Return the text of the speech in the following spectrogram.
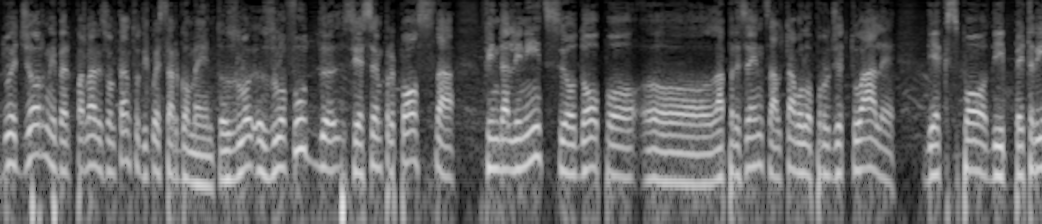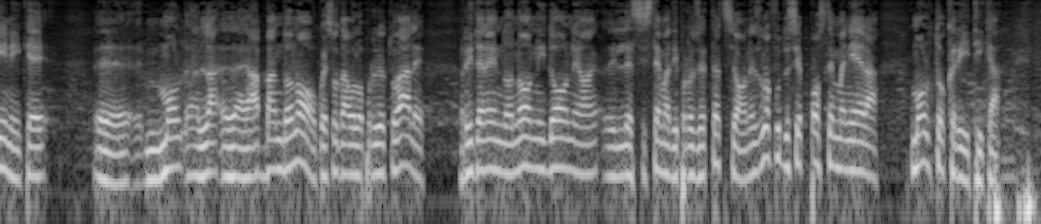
due giorni per parlare soltanto di questo argomento. Slow, Slow, Food si è sempre posta fin dall'inizio dopo uh, la presenza al tavolo progettuale di Expo di Petrini che eh, la, eh, abbandonò questo tavolo progettuale ritenendo non idoneo il sistema di progettazione. Slow Food si è posta in maniera molto critica.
